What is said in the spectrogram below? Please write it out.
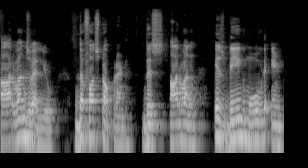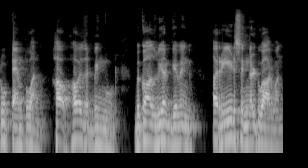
R1's value, the first operand, this R1 is being moved into temp1. How? How is it being moved? Because we are giving a read signal to R1.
